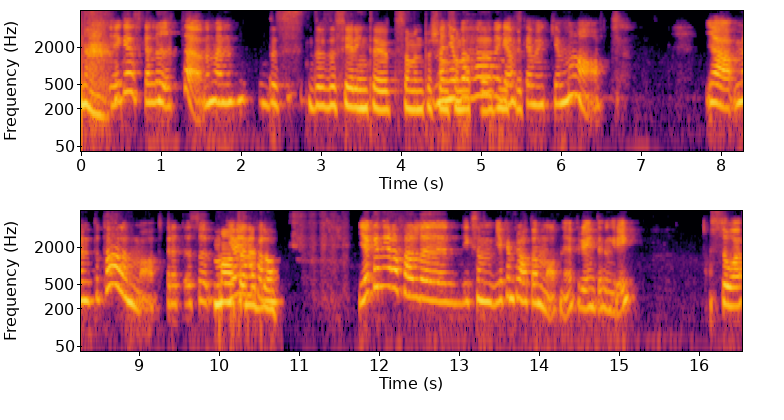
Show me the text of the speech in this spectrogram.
Jag är ganska liten. Men... Det, det, det, ser inte ut som en person som... Men jag behöver ganska mycket mat. Ja, men på tal om mat. För att, alltså, Maten är bra. Jag kan i alla fall eh, liksom, jag kan prata om mat nu för jag är inte hungrig. Så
